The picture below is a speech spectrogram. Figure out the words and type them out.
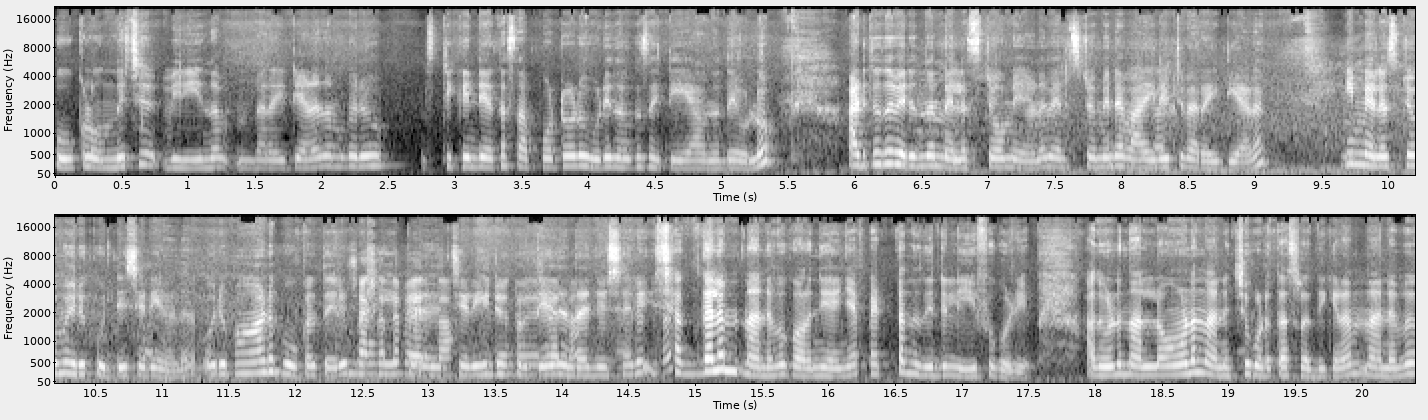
പൂക്കൾ ഒന്നിച്ച് വിരിയുന്ന വെറൈറ്റിയാണ് നമുക്കൊരു സ്റ്റിക്കിന്റെയൊക്കെ സപ്പോർട്ടോട് കൂടി നമുക്ക് സെറ്റ് ചെയ്യാവുന്നതേ ഉള്ളൂ. അടുത്തത് വരുന്ന മെലസ്റ്റോമയാണ് മെലസ്റ്റോമേന്റെ വയലറ്റ് വെറൈറ്റിയാണ് ഈ മെലസ്റ്റോമ ഒരു കുറ്റിച്ചെടിയാണ്. ഒരുപാട് പൂക്കൾ തരും. പക്ഷേ ഈ ചെടിയുടെ ഒരു പ്രത്യേകത എന്താണെന്ന് ചോദിച്ചാൽ ശകലം നനവ് കുറഞ്ഞു കഴിഞ്ഞാൽ പെട്ടെന്ന് ഇതിന്റെ ലീഫ് കൊഴിയും. അതുകൊണ്ട് നല്ലോണം നനച്ചു കൊടുക്കാൻ ശ്രദ്ധിക്കണം. നനവ്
